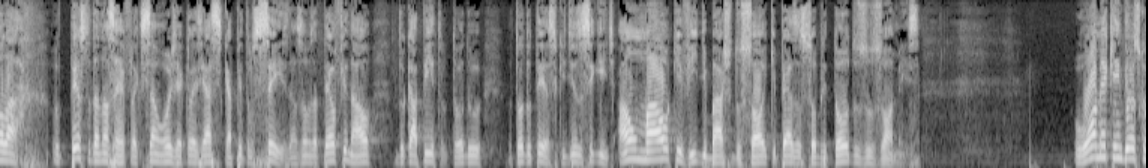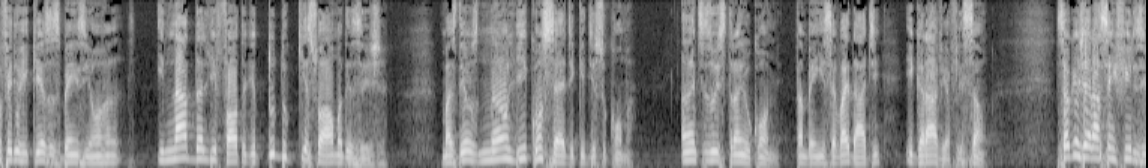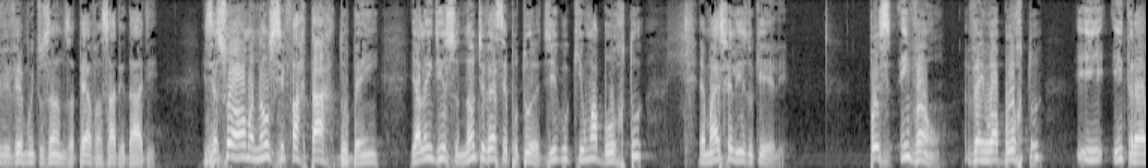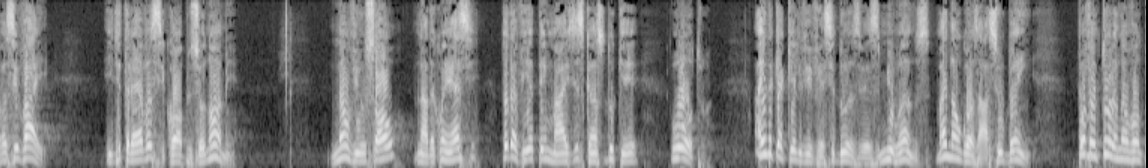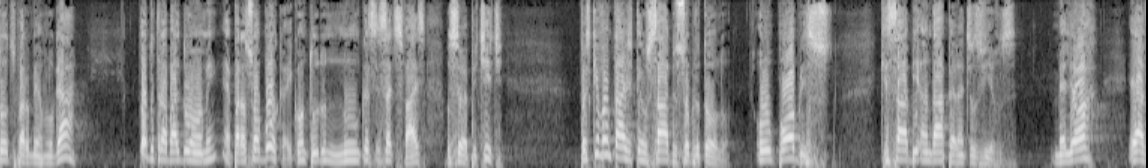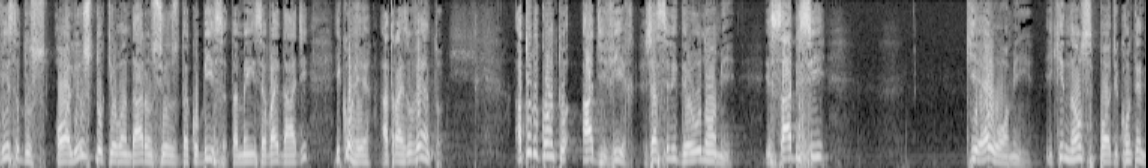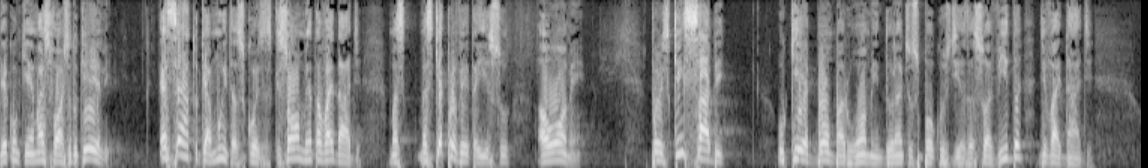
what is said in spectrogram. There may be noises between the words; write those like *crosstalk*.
Olá, o texto da nossa reflexão hoje é Eclesiastes capítulo 6. Nós vamos até o final do capítulo, todo, todo o texto, que diz o seguinte: Há um mal que vi debaixo do sol e que pesa sobre todos os homens. O homem é quem Deus conferiu riquezas, bens e honra, e nada lhe falta de tudo que a sua alma deseja. Mas Deus não lhe concede que disso coma. Antes o estranho come. Também isso é vaidade e grave aflição. Se alguém gerar cem filhos e viver muitos anos até avançada idade, e se a sua alma não se fartar do bem, e além disso não tiver sepultura, digo que um aborto é mais feliz do que ele. Pois em vão vem o aborto e em trevas se vai, e de trevas se cobre o seu nome. Não viu o sol, nada conhece, todavia tem mais descanso do que o outro. Ainda que aquele vivesse duas vezes mil anos, mas não gozasse o bem, porventura não vão todos para o mesmo lugar? Todo o trabalho do homem é para sua boca, e contudo nunca se satisfaz o seu apetite. Pois que vantagem tem o sábio sobre o tolo? Ou o pobre que sabe andar perante os vivos? Melhor é a vista dos olhos do que o andar ansioso da cobiça, também isso é vaidade, e correr atrás do vento. A tudo quanto há de vir, já se lhe deu o nome, e sabe-se que é o homem, e que não se pode contender com quem é mais forte do que ele. É certo que há muitas coisas que só aumentam a vaidade, mas, mas que aproveita isso ao homem? Pois quem sabe o que é bom para o homem durante os poucos dias da sua vida de vaidade,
